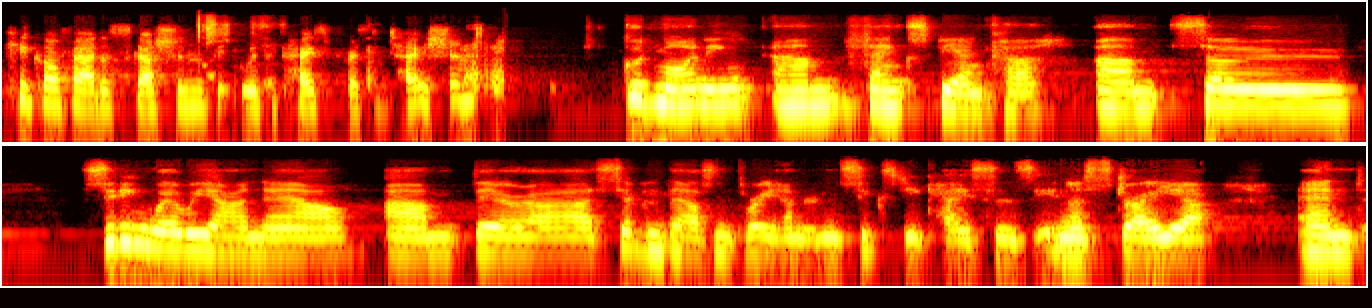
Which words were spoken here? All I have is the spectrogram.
kick off our discussions with a case presentation. Good morning. Um, thanks, Bianca. Um, so, sitting where we are now, um, there are 7,360 cases in Australia and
